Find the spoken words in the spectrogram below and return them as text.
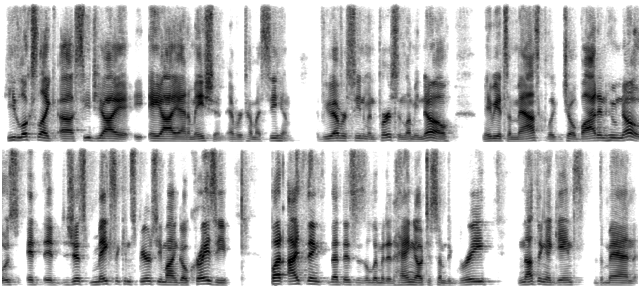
He looks like a CGI AI animation every time I see him. If you ever seen him in person, let me know. Maybe it's a mask like Joe Biden. Who knows? It it just makes a conspiracy mind go crazy. But I think that this is a limited hangout to some degree. Nothing against the man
